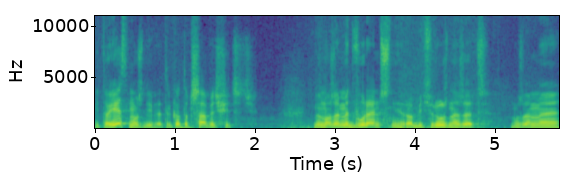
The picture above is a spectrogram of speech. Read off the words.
I to jest możliwe, tylko to trzeba wyćwiczyć. My możemy dwuręcznie robić różne rzeczy. Możemy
